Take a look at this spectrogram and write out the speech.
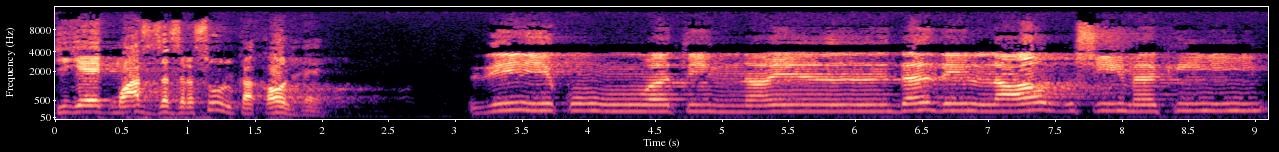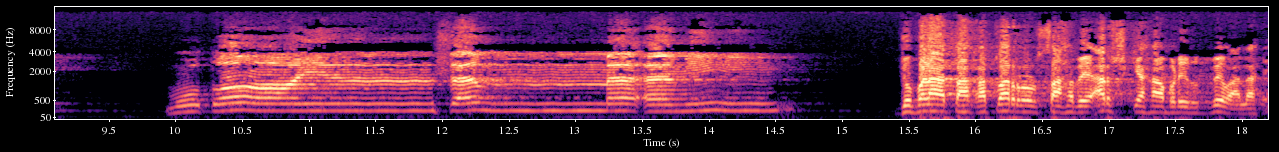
کہ یہ ایک معزز رسول کا قول ہے۔ ذي قوة عند ذي العرش مكين مطاع ثم أمين جو بڑا طاقتور اور صاحب عرش کے ہاں بڑے رتبے والا ہے۔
